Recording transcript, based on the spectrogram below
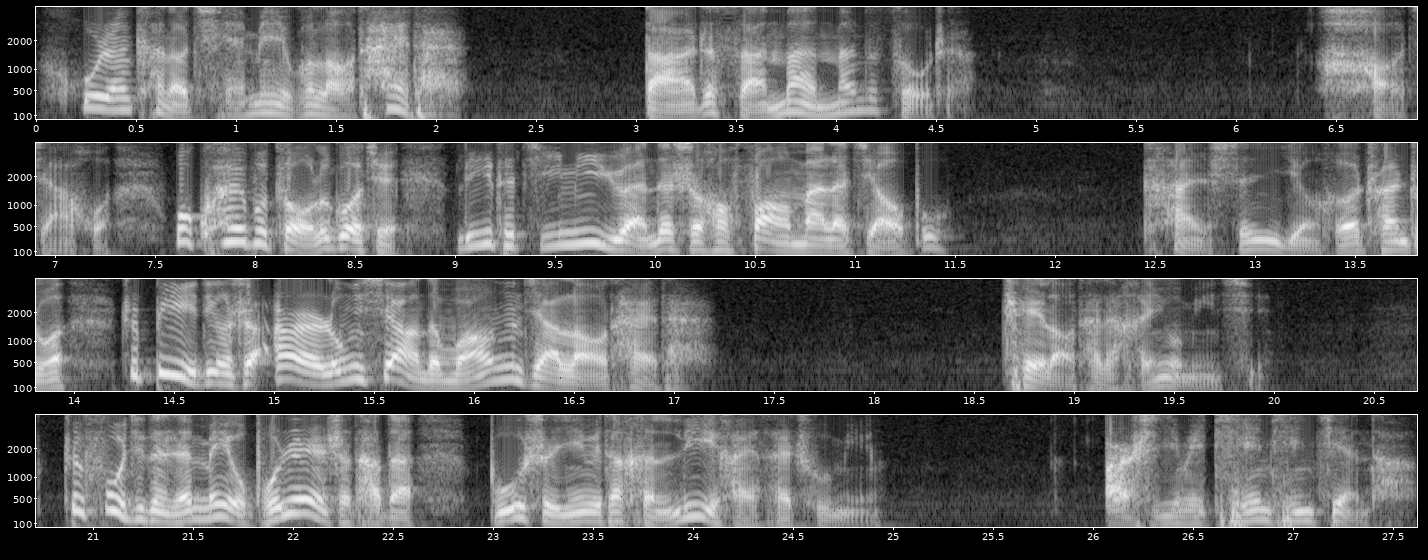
忽然看到前面有个老太太，打着伞慢慢的走着。好家伙！我快步走了过去，离他几米远的时候放慢了脚步，看身影和穿着，这必定是二龙巷的王家老太太。这老太太很有名气，这附近的人没有不认识她的，不是因为她很厉害才出名，而是因为天天见她。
